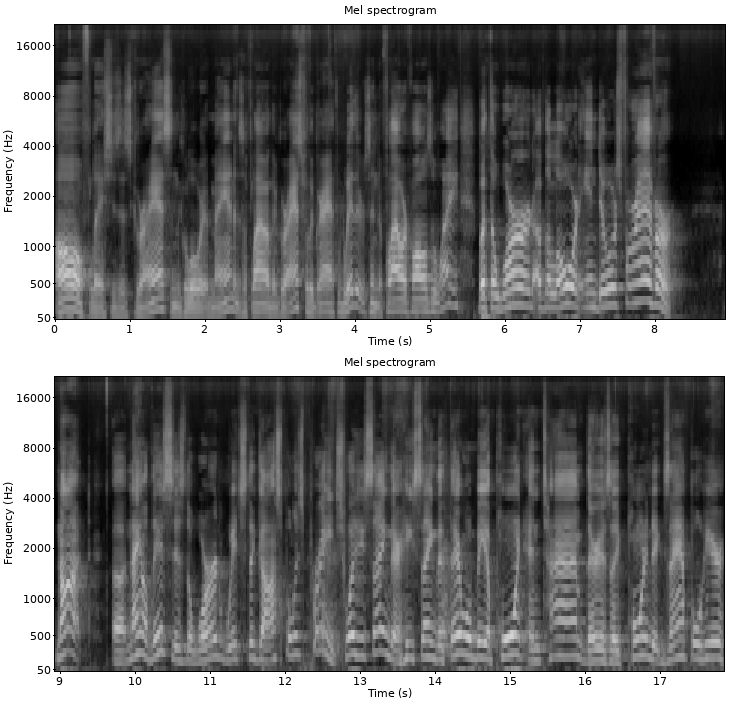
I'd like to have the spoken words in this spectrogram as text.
all flesh is as grass, and the glory of man is the flower of the grass, for the grass withers and the flower falls away. But the word of the Lord endures forever. Not uh, now, this is the word which the gospel is preached. What is he saying there? He's saying that there will be a point in time, there is a pointed example here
